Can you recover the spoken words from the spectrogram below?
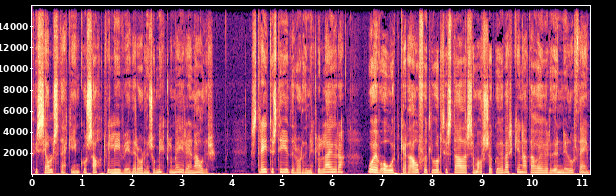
því sjálfstekking og sátt við lífið er orðin svo miklu meiri en áður. Streytustíð er orðin miklu lægra og ef óuppgerð áföll voru til staðar sem orsökuðu verkina þá hefur verið unnið úr þeim.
